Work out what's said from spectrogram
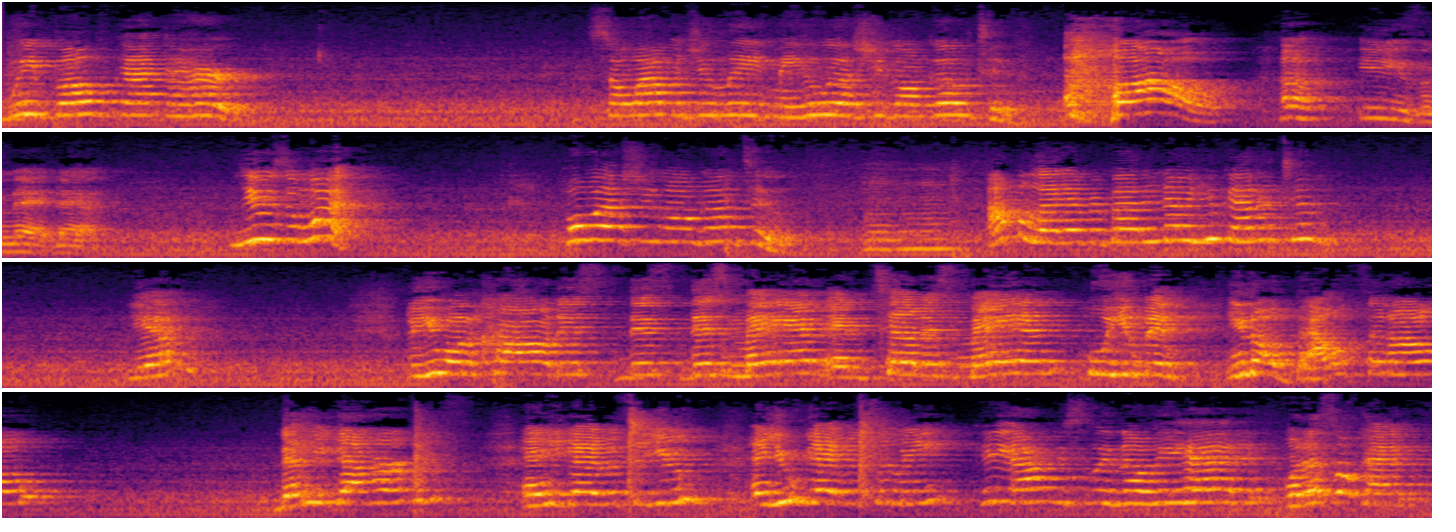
We both got the hurt. So why would you leave me? Who else you gonna go to? Oh, you using that now? Using what? Who else you gonna go to? Mm-hmm. I'm gonna let everybody know you got it too. Yeah. Do you want to call this this this man and tell this man who you been you know bouncing on that he got herpes and he gave it to you and you gave it to me? He obviously know he had it. Well, that's okay.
